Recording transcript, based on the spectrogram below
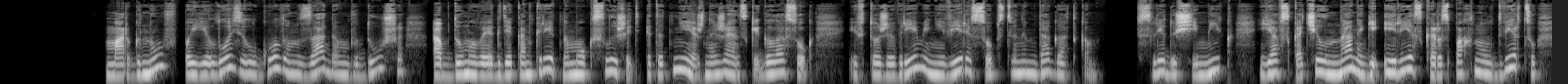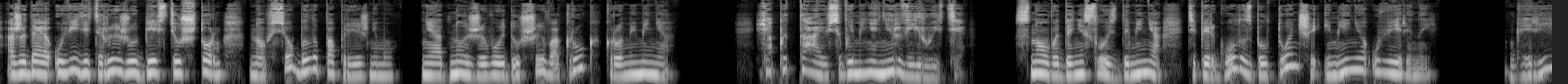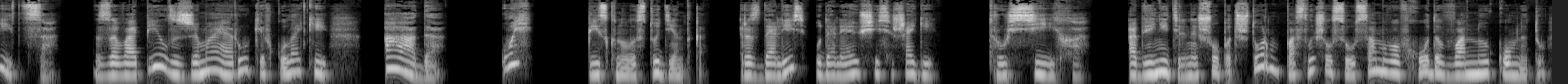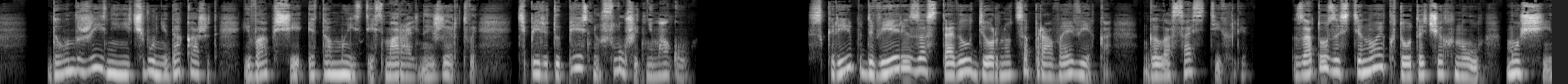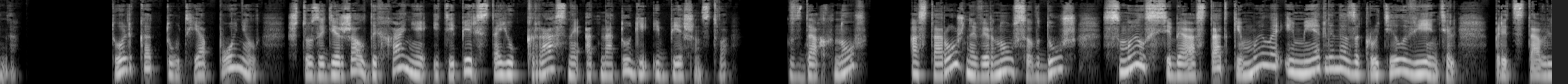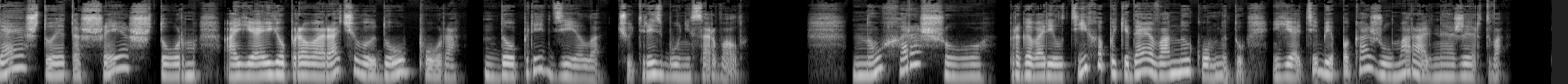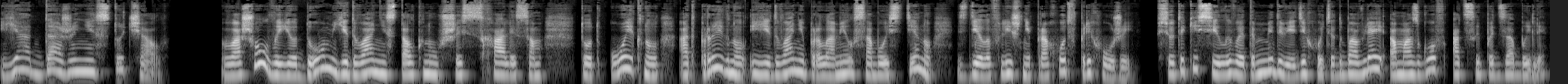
Моргнув, поелозил голым задом в душе, обдумывая, где конкретно мог слышать этот нежный женский голосок, и в то же время не веря собственным догадкам. В следующий миг я вскочил на ноги и резко распахнул дверцу, ожидая увидеть рыжую бестию шторм, но все было по-прежнему. Ни одной живой души вокруг, кроме меня. «Я пытаюсь, вы меня нервируете!» Снова донеслось до меня, теперь голос был тоньше и менее уверенный. «Грица!» — завопил, сжимая руки в кулаки. «Ада!» «Ой!» — пискнула студентка. Раздались удаляющиеся шаги. «Трусиха!» Обвинительный шепот шторм послышался у самого входа в ванную комнату. «Да он в жизни ничего не докажет. И вообще, это мы здесь моральные жертвы. Теперь эту песню слушать не могу». Скрип двери заставил дернуться правое веко. Голоса стихли. Зато за стеной кто-то чихнул, мужчина. Только тут я понял, что задержал дыхание и теперь стою красный от натуги и бешенства. Вздохнув, осторожно вернулся в душ, смыл с себя остатки мыла и медленно закрутил вентиль, представляя, что это шея шторм, а я ее проворачиваю до упора, до предела, чуть резьбу не сорвал. «Ну, хорошо», — проговорил тихо, покидая ванную комнату. «Я тебе покажу, моральная жертва». Я даже не стучал. Вошел в ее дом, едва не столкнувшись с Халисом. Тот ойкнул, отпрыгнул и едва не проломил собой стену, сделав лишний проход в прихожей. Все-таки силы в этом медведе хоть отбавляй, а мозгов отсыпать забыли.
